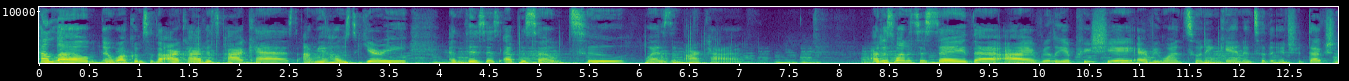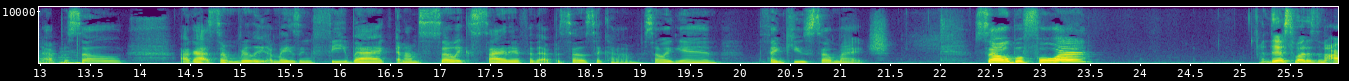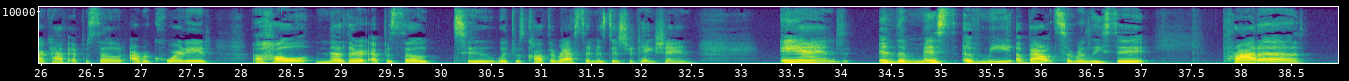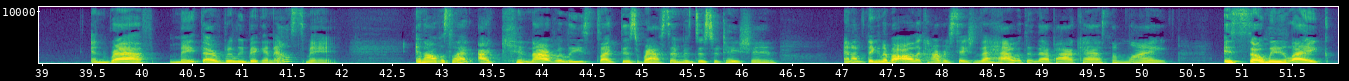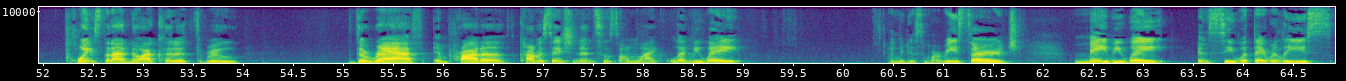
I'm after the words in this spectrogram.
Hello, and welcome to the Archivist Podcast. I'm your host, Yuri, and this is episode two What is an Archive? I just wanted to say that I really appreciate everyone tuning in into the introduction episode. I got some really amazing feedback, and I'm so excited for the episodes to come. So, again, thank you so much. So, before this What is an Archive episode, I recorded a whole nother episode too, which was called the Raf Simons dissertation. And in the midst of me about to release it, Prada and Raf made that really big announcement. And I was like, I cannot release like this Raf Simons dissertation. And I'm thinking about all the conversations I had within that podcast. I'm like, it's so many like points that I know I could have threw the Raf and Prada conversation into. So I'm like, let me wait. Let me do some more research. Maybe wait and see what they release.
